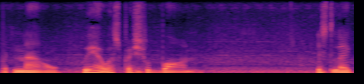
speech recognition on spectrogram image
but now we have a special bond. It's like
